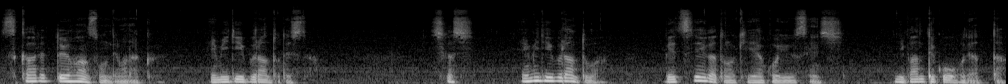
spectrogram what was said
スカーレット・ヨハンソンではなくエミリー・ブラントでした。しかしエミリー・ブラントは別映画との契約を優先し2番手候補であった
